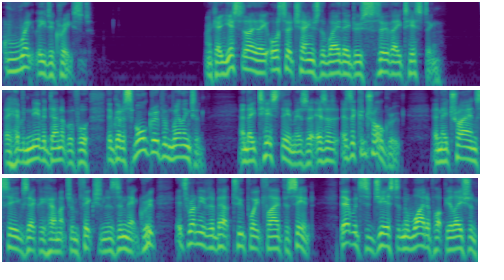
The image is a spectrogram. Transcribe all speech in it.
greatly decreased. Okay, yesterday they also changed the way they do survey testing. They have never done it before. They've got a small group in Wellington and they test them as a, as a, as a control group and they try and see exactly how much infection is in that group. It's running at about 2.5%. That would suggest in the wider population,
